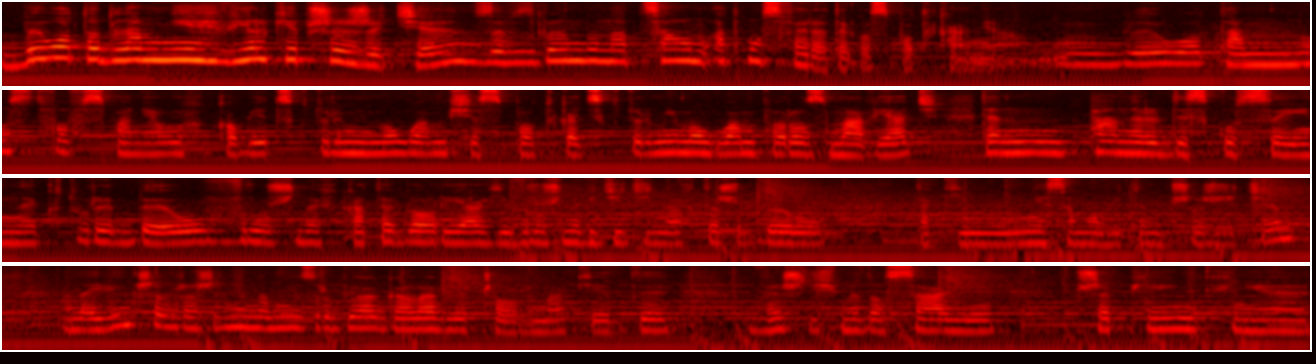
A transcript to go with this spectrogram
Było to dla mnie wielkie przeżycie ze względu na całą atmosferę tego spotkania. Było tam mnóstwo wspaniałych kobiet, z którymi mogłam się spotkać, z którymi mogłam porozmawiać. Ten panel dyskusyjny, który był w różnych kategoriach i w różnych dziedzinach, też był takim niesamowitym przeżyciem. A największe wrażenie na mnie zrobiła gala wieczorna, kiedy weszliśmy do sali przepięknie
